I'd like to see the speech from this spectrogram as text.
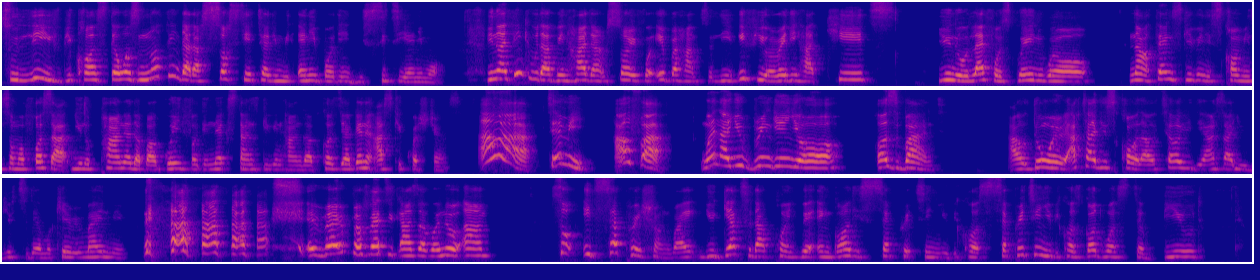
to leave because there was nothing that associated him with anybody in his city anymore. You know, I think it would have been harder, I'm sorry, for Abraham to leave if he already had kids, you know, life was going well, now, Thanksgiving is coming. Some of us are, you know, paranoid about going for the next Thanksgiving hangout because they're going to ask you questions. Ah, tell me, how far? When are you bringing your husband? I'll don't worry. After this call, I'll tell you the answer you give to them. Okay, remind me. A very prophetic answer, but no. Um, so it's separation, right? You get to that point where, and God is separating you because separating you because God wants to build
